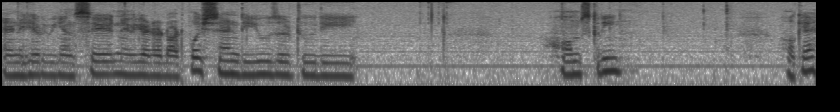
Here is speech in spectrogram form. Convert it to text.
and here we can say navigator dot push send the user to the home screen. Okay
